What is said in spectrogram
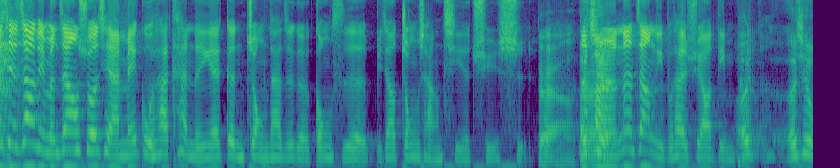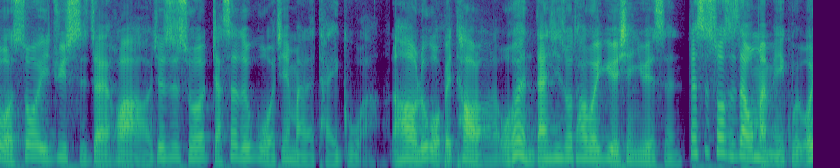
而且照你们这样说起来，美股他看的应该更重他这个公司的比较中长期的趋势。对啊，而且那这样你不太需要定盘而了。而且我说一句实在话啊，就是说，假设如果我今天买了台股啊，然后如果我被套牢了，我会很担心说它会越陷越深。但是说实在，我买美股，我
